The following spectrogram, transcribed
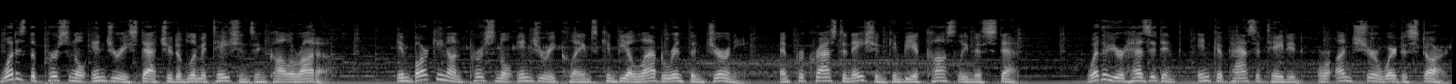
What is the personal injury statute of limitations in Colorado? Embarking on personal injury claims can be a labyrinthine journey, and procrastination can be a costly misstep. Whether you're hesitant, incapacitated, or unsure where to start,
